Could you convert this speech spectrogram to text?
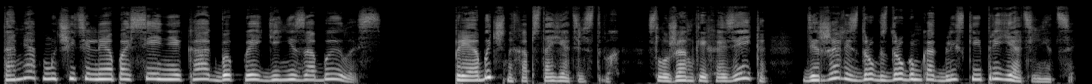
томят мучительные опасения, как бы Пегги не забылась. При обычных обстоятельствах служанка и хозяйка держались друг с другом как близкие приятельницы.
